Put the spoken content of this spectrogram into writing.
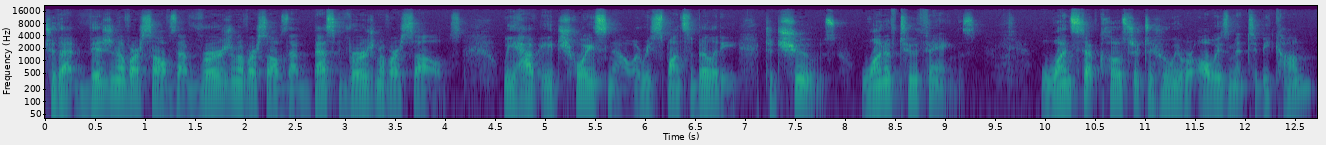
to that vision of ourselves, that version of ourselves, that best version of ourselves we have a choice now, a responsibility to choose one of two things one step closer to who we were always meant to become,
